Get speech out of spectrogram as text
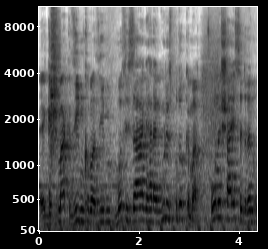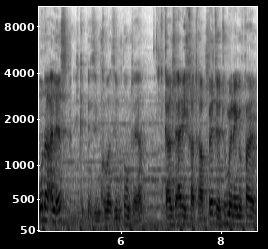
äh, Geschmack 7,7, muss ich sagen, hat ein gutes Produkt gemacht. Ohne Scheiße drin, ohne alles. Ich gebe mir 7,7 Punkte, ja. Ganz ehrlich, Ratab, bitte, tu mir den Gefallen.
